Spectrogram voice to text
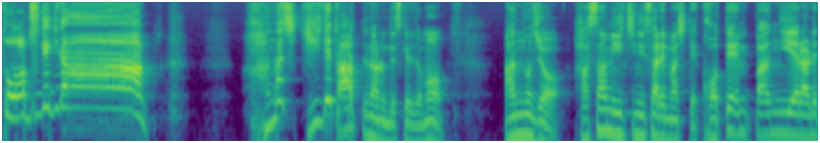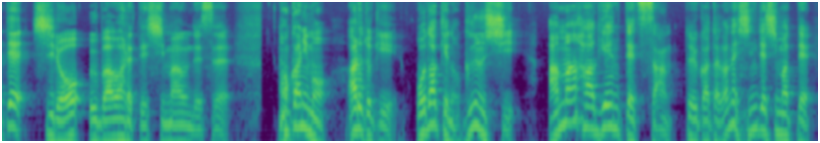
突撃だー話聞いてた？ってなるんですけれども、案の定、挟み撃ちにされまして、コテンパンにやられて、城を奪われてしまうんです。他にも、ある時、織田家の軍師、天羽玄哲さんという方がね、死んでしまって、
